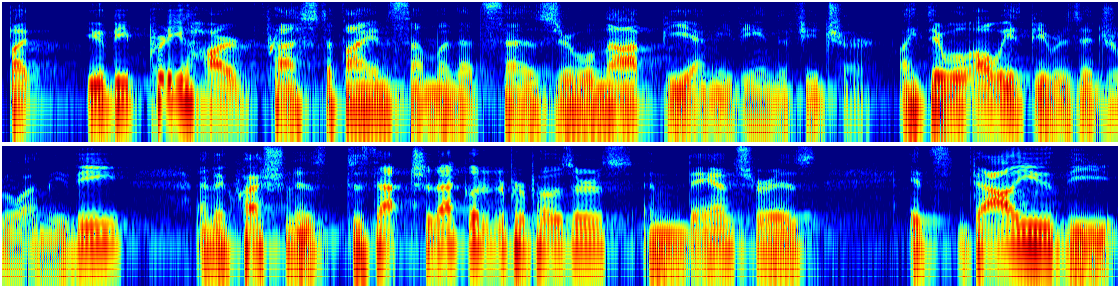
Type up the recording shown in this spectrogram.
but you'd be pretty hard pressed to find someone that says there will not be MEV in the future. Like there will always be residual MEV. And the question is, does that, should that go to the proposers? And the answer is, it's value the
